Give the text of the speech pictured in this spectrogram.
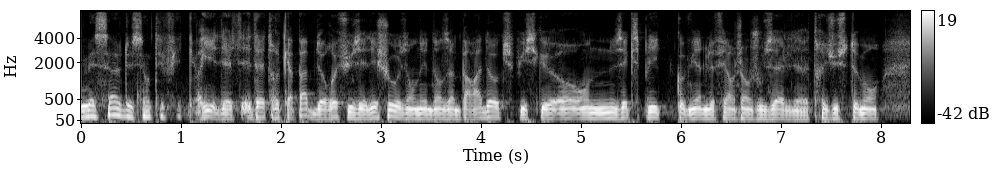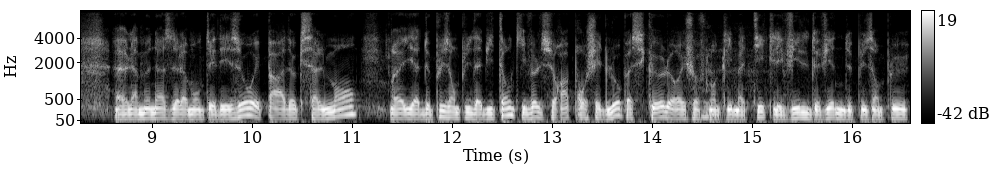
message des scientifiques. Oui, d'être capable de refuser des choses. On est dans un paradoxe puisque on nous explique, comme vient de le faire Jean Jouzel euh, très justement, la menace de la montée des eaux et paradoxalement, il y a de plus en plus d'habitants qui veulent se rapprocher de l'eau parce que le réchauffement climatique, les villes deviennent de plus en plus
